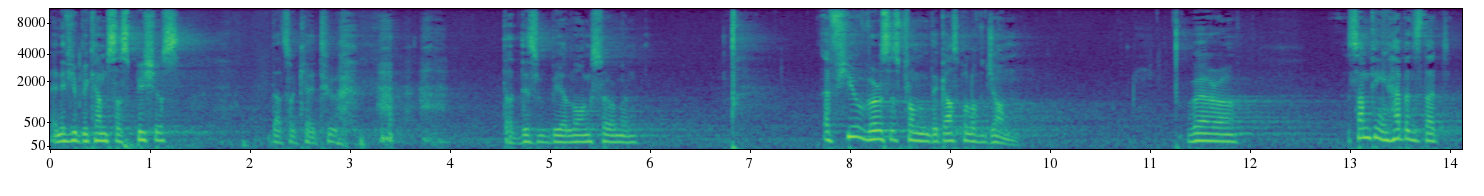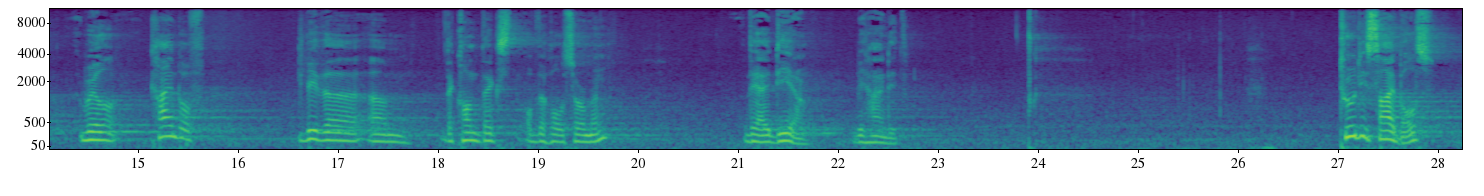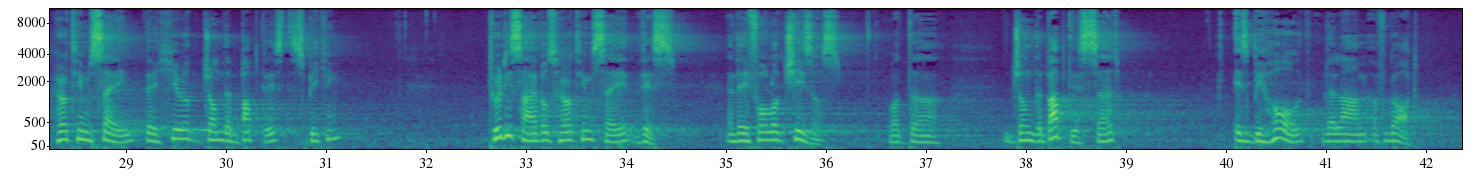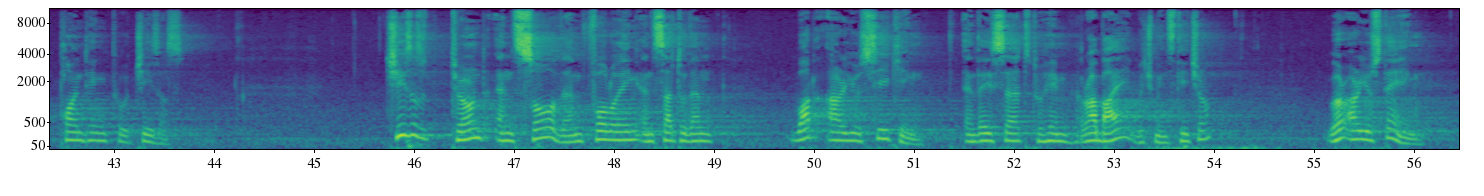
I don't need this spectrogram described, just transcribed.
and if you become suspicious, that's okay too. that this will be a long sermon. A few verses from the Gospel of John where uh, something happens that will kind of be the, um, the context of the whole sermon, the idea behind it. Two disciples heard him say, they heard John the Baptist speaking. Two disciples heard him say this, and they followed Jesus. What uh, John the Baptist said is Behold the Lamb of God, pointing to Jesus. Jesus turned and saw them following and said to them, What are you seeking? And they said to him, Rabbi, which means teacher, where are you staying?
